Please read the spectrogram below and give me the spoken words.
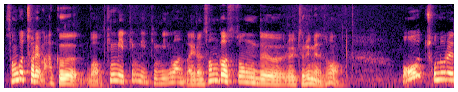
선거철에 막 그 뭐 pick me pick me pick me up 막 이런 선거송들을 들으면서 어 저 노래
